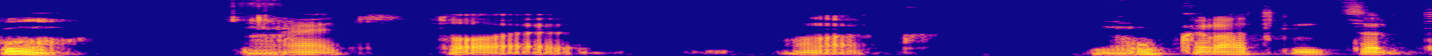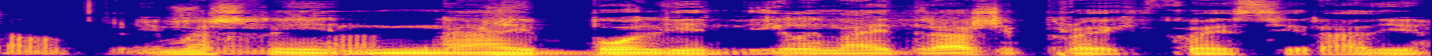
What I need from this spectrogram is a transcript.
Cool. Da. Eto, to je onako Da. u kratkim crtama. prilično Imaš li najbolji ili najdraži projekt koji si radio?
